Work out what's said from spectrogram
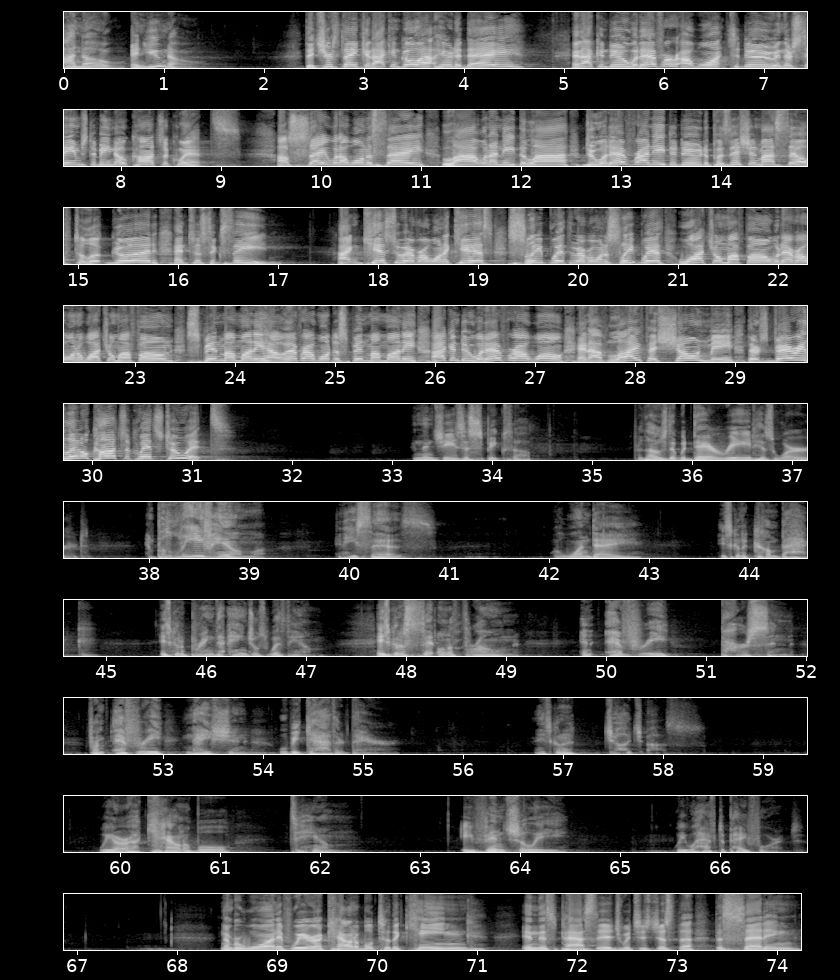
I know, and you know, that you're thinking, I can go out here today and I can do whatever I want to do, and there seems to be no consequence. I'll say what I want to say, lie when I need to lie, do whatever I need to do to position myself to look good and to succeed. I can kiss whoever I want to kiss, sleep with whoever I want to sleep with, watch on my phone whatever I want to watch on my phone, spend my money however I want to spend my money. I can do whatever I want, and I've, life has shown me there's very little consequence to it. And then Jesus speaks up for those that would dare read his word and believe him. And he says, Well, one day he's going to come back, he's going to bring the angels with him. He's going to sit on a throne, and every person from every nation will be gathered there. And he's going to judge us. We are accountable to him. Eventually, we will have to pay for it. Number one, if we are accountable to the king in this passage, which is just the, the setting,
